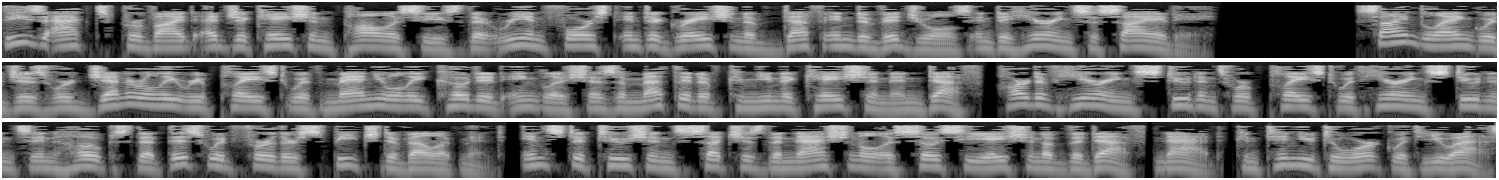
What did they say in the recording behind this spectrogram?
These acts provide education policies that reinforced integration of deaf individuals into hearing society. Signed languages were generally replaced with manually coded English as a method of communication and deaf, hard of hearing students were placed with hearing students in hopes that this would further speech development. Institutions such as the National Association of the Deaf (NAD) continue to work with U.S.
